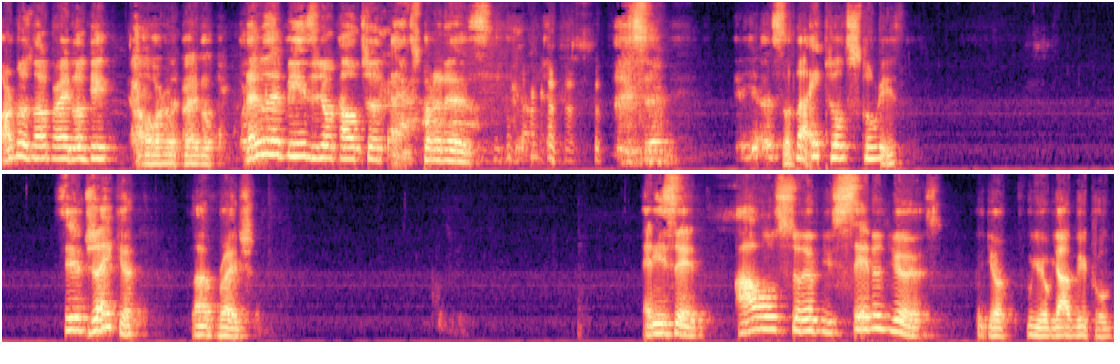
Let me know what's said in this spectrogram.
was not great looking, oh, was great looking. Whatever that means in your culture, that's what it is. it's, uh, it's a age-old story. See, Jacob loved Rachel. And he said, I will serve you seven years with your, with your young people.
